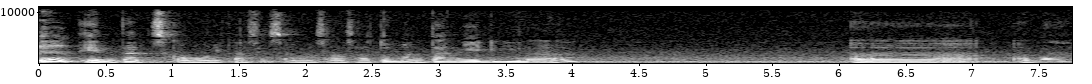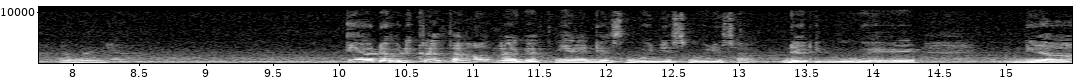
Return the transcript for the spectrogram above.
intens komunikasi sama salah satu mantannya dia. Uh, apa namanya? Ya udah udah kelihatan lah gelagatnya. Dia sembunyi sembunyi dari gue. Dia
